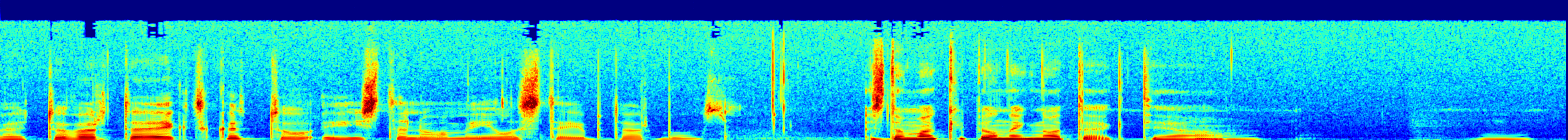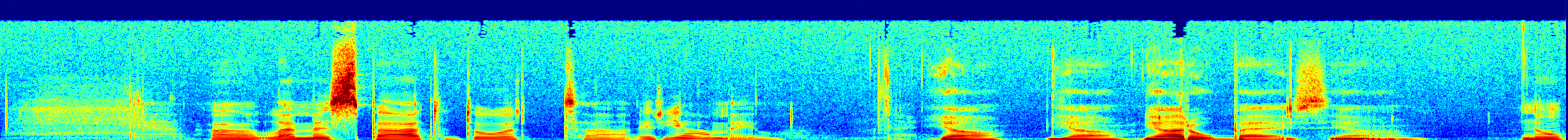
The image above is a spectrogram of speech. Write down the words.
Mm. Vai tu vari teikt, ka tu īsteno mīlestību darbos? Es domāju, ka pilnīgi noteikti, jā. Mm. Uh, lai mēs spētu dot, uh, ir jāmīl. Jā, jā, jārūpējas, jā. Mm. Nu,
